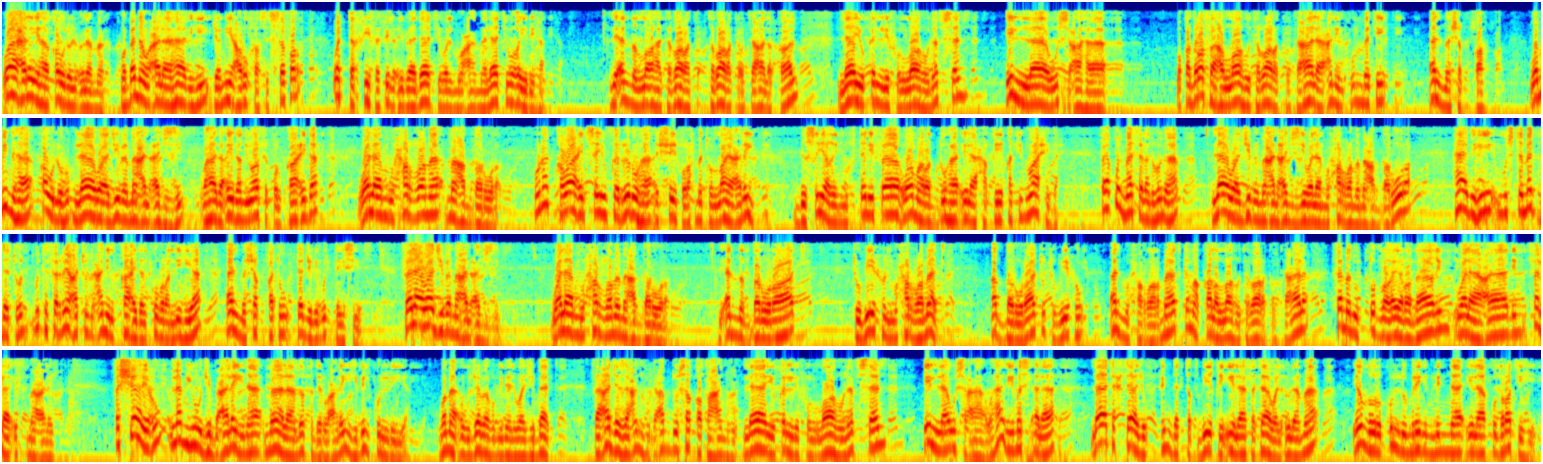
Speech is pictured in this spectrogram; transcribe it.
وعليها قول العلماء. وبنوا على هذه جميع رخص السفر والتخفيف في العبادات والمعاملات وغيرها. لأن الله تبارك, تبارك وتعالى قال لا يكلف الله نفسا إلا وسعها. وقد رفع الله تبارك وتعالى عن الأمة المشقة. ومنها قولهم لا واجب مع العجز وهذا أيضا يوافق القاعدة ولا محرم مع الضرورة. هناك قواعد سيكررها الشيخ رحمة الله عليه بصيغ مختلفة ومردها إلى حقيقة واحدة. فيقول مثلا هنا لا واجب مع العجز ولا محرم مع الضرورة. هذه مستمدة متفرعة عن القاعدة الكبرى اللي هي المشقة تجلب التيسير. فلا واجب مع العجز ولا محرم مع الضرورة لأن الضرورات تبيح المحرمات. الضرورات تبيح المحرمات كما قال الله تبارك وتعالى فمن اضطر غير باغ ولا عاد فلا إثم عليه. فالشارع لم يوجب علينا ما لا نقدر عليه بالكلية وما أوجبه من الواجبات. فعجز عنه العبد سقط عنه. لا يكلف الله نفسا إلا وسعها. وهذه مسألة لا تحتاج عند التطبيق إلى فتاوى العلماء. ينظر كل امرئ منا إلى قدرته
